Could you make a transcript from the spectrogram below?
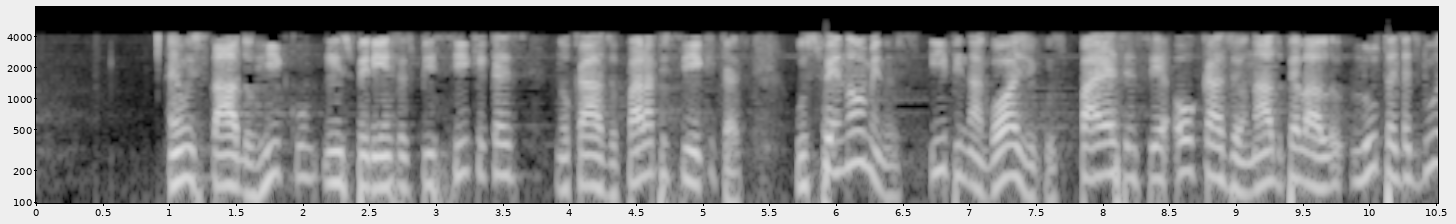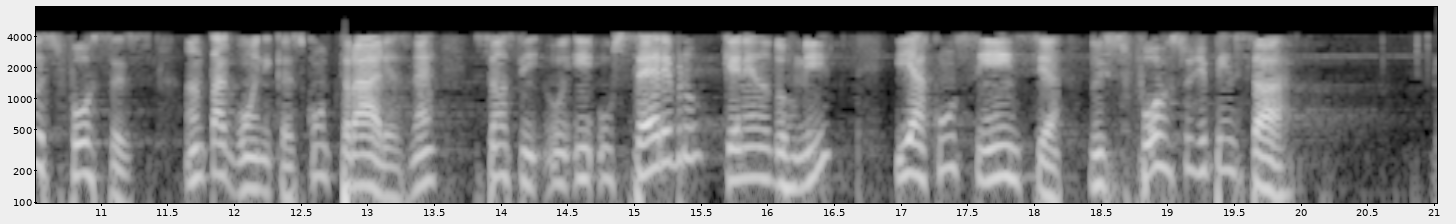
é um estado rico em experiências psíquicas, no caso parapsíquicas. Os fenômenos hipnagógicos parecem ser ocasionados pela luta de duas forças antagônicas, contrárias, né? São assim, o, o cérebro querendo dormir e a consciência no esforço de pensar,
